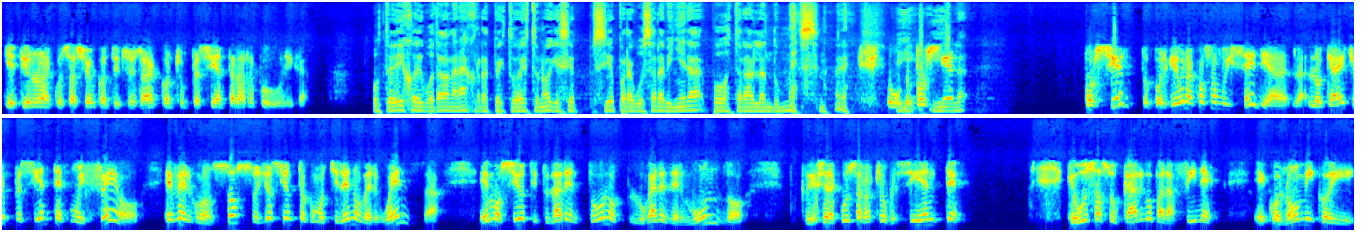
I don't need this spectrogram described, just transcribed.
que tiene una acusación constitucional contra un presidente de la República. Usted dijo, diputado Naranjo, respecto de esto, ¿no? Que si, es por acusar a Piñera, puedo estar hablando un mes. por, cierto, por cierto, porque es una cosa muy seria. Lo que ha hecho el presidente es muy feo, es vergonzoso. Yo siento como chileno vergüenza. Hemos sido titulares en todos los lugares del mundo. Que se acusa a nuestro presidente que usa su cargo para fines económicos y,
